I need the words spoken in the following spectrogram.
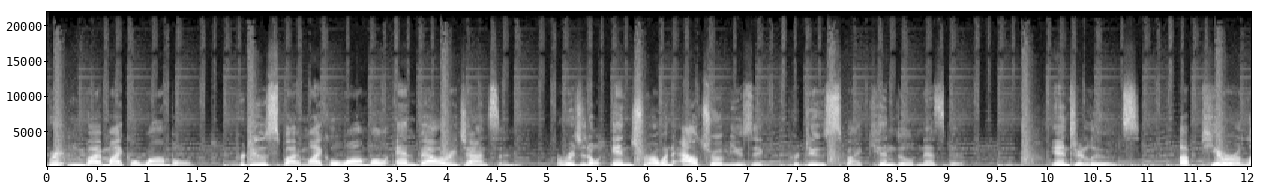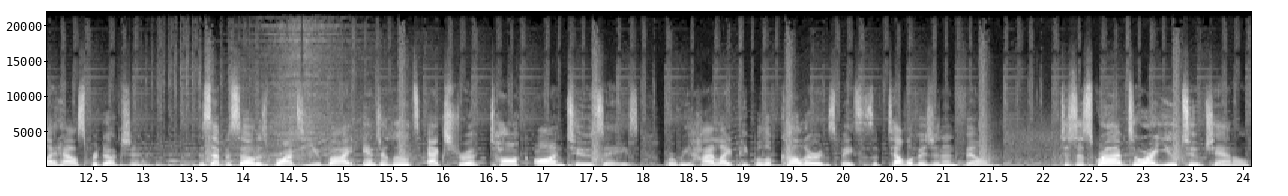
Written by Michael Womble. Produced by Michael Womble and Valerie Johnson. Original intro and outro music produced by Kendall Nesbitt. Interludes. A pure Lighthouse production. This episode is brought to you by Interludes Extra Talk on Tuesdays, where we highlight people of color in spaces of television and film. To subscribe to our YouTube channel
